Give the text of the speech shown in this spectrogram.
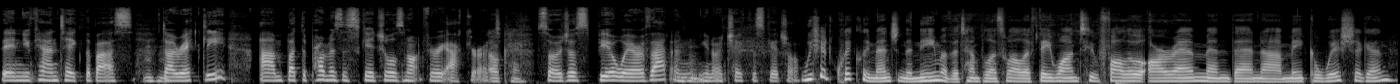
then you can take the bus directly. Um, but the problem is the schedule is not very accurate. Okay. Mm-hmm. So just be aware of that and you know check the schedule. We should quickly mention the name of the temple as well if they want to follow RM and then uh, make a wish again.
